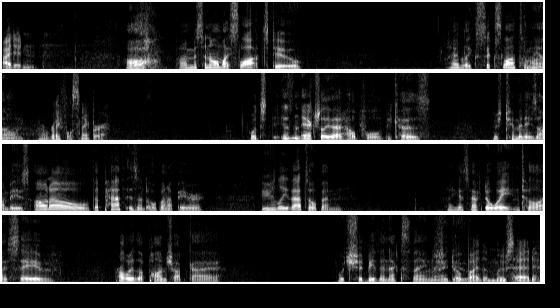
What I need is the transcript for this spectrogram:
I didn't. Oh, I'm missing all my slots too. I had like six slots on the Oh. other one. A rifle sniper. Which isn't actually that helpful because there's too many zombies. Oh no, the path isn't open up here. Usually that's open. I guess I have to wait until I save probably the pawn shop guy. Which should be the next thing I Should do. go buy the moose head.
